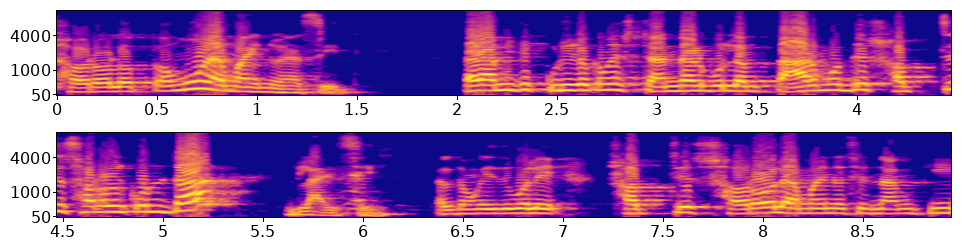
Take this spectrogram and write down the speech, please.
সরলতম অ্যামাইনো অ্যাসিড। তাহলে আমি যে কুড়ি রকমের স্ট্যান্ডার্ড বললাম, তার মধ্যে সবচেয়ে সরল কোনটা? গ্লাইসিন। তাহলে তোমাকে যদি বলে, সবচেয়ে সরল অ্যামাইনো অ্যাসিড নাম কি?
